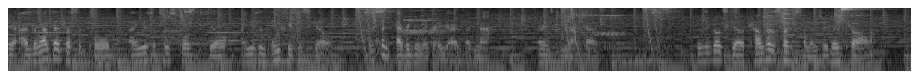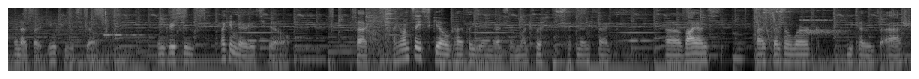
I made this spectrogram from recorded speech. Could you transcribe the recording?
Yeah, I bring out that Dust of Gold, I use it to gold skill, I use it to increase the skill. I just send everything to the graveyard, like nah. Everything's coming out guys. Gold skill, counter the special summon, so it does draw. Or not, sorry, increases skill. Increases secondary skill. Effect. I want to say skill because I play Vanguard so much, but secondary effect. Uh, Violence effect doesn't work because Ash.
